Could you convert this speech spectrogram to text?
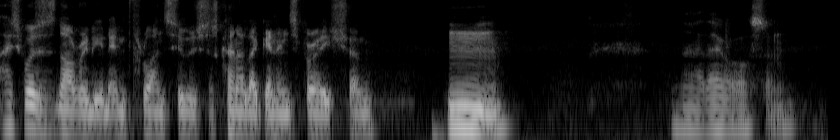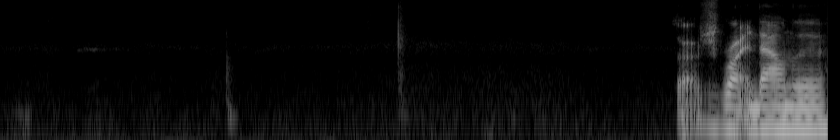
I suppose it's not really an influence. It was just kind of like an inspiration. Mm. No, they're awesome. So I was just writing down the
